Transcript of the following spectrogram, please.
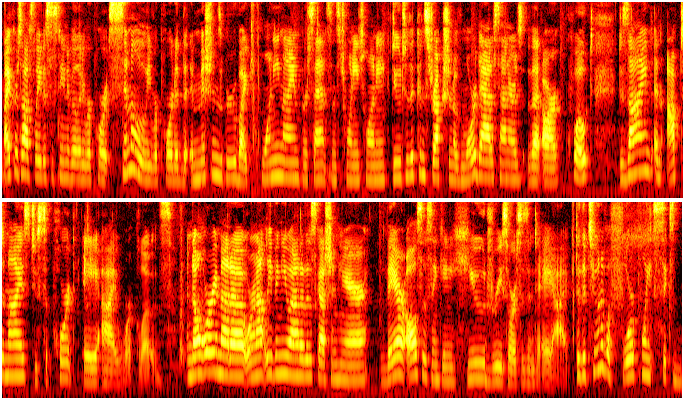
Microsoft's latest sustainability report similarly reported that emissions grew by 29% since 2020 due to the construction of more data centers that are, quote, designed and optimized to support AI workloads. And don't worry, Meta, we're not leaving you out of the discussion here. They are also sinking huge resources into AI to the tune of a 4.6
